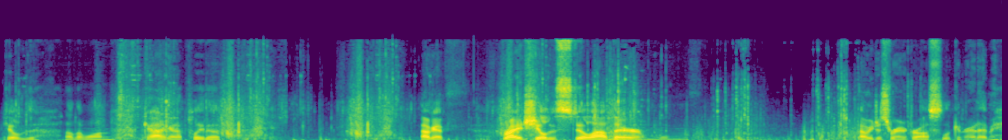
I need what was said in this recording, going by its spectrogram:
Killed another one. God, I gotta plate up. Okay. Riot shield is still out there. Now he just ran across looking right at me.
